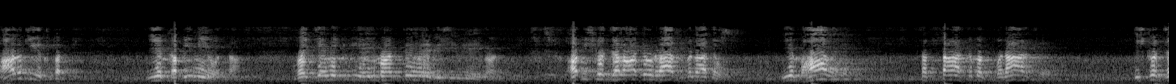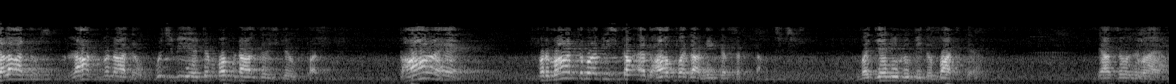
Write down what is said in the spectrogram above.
भाव की उत्पत्ति। ये कभी नहीं होता। वैज्ञानिक भी यही मानते हैं, ऋषि भी यही मानते अब इसको जला दो, राख बना दो। ये भाव है, सत्तात्मक पदार्थ है। इसको जला दो, राख बना दो। कुछ भी है तो बम डाल दो इसके ऊपर। भाव है, परमात्मा भी इसका अभाव पैदा नहीं कर सकता। वैज्ञानिकों की तो बात क्या है? क्या समझ में आया?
